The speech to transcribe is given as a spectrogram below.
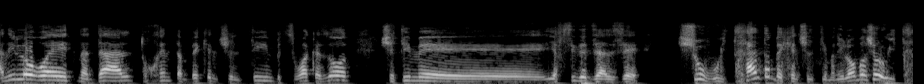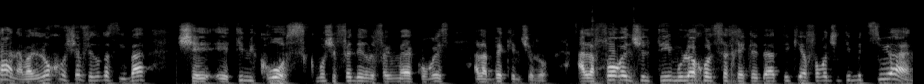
אני לא רואה את נדל טוחן את ה backhand של טים בצורה כזאת, שטים אה, יפסיד את זה על זה. שוב, הוא יטחן את ה backhand של טים, אני לא אומר שלא, הוא יטחן, אבל אני לא חושב שזאת הסיבה שטים יקרוס, כמו שפדרר לפעמים היה קורס על ה backhand שלו. על הפורן של טים הוא לא יכול לשחק לדעתי, כי הפורן של טים מצוין.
